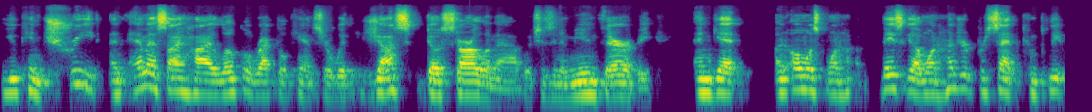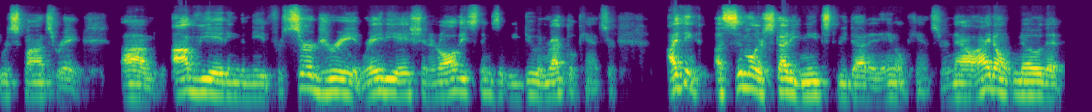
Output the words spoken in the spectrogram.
you can treat an MSI high local rectal cancer with just dostarlimab, which is an immune therapy, and get an almost one, basically a 100% complete response rate, um, obviating the need for surgery and radiation and all these things that we do in rectal cancer. I think a similar study needs to be done in anal cancer. Now, I don't know that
